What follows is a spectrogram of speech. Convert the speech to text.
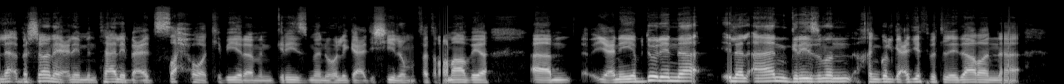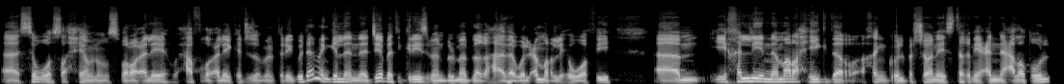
لا برشلونة يعني من تالي بعد صحوة كبيرة من جريزمان وهو اللي قاعد يشيلهم الفترة الماضية. يعني يبدو لي إنه إلى الآن جريزمان خلينا نقول قاعد يثبت الاداره إنه آه، سووا صح يوم انهم صبروا عليه وحافظوا عليه كجزء من الفريق. ودائما قلنا إن جيبة جريزمان بالمبلغ هذا والعمر اللي هو فيه يخليه إنه ما راح يقدر خلينا نقول برشلونة يستغني عنه على طول.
